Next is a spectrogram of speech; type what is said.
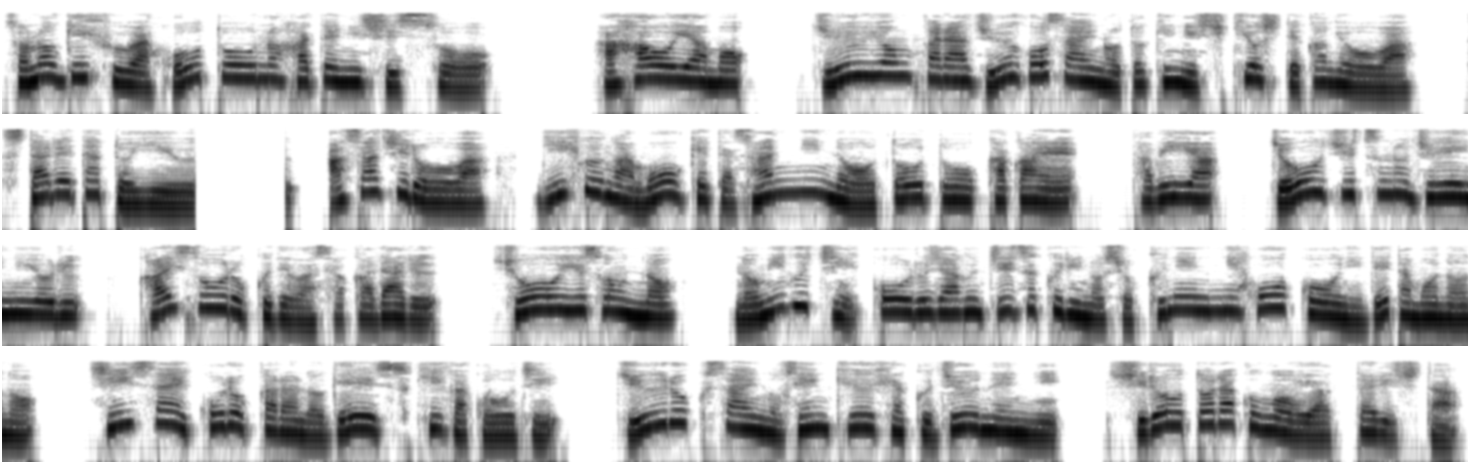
その義父は宝刀の果てに失踪。母親も14から15歳の時に死去して家業は廃れたという。朝次郎は義父が設けた3人の弟を抱え、旅や上述の樹影による回想録では逆だる、醤油村の飲み口イコール蛇口作りの職人に奉公に出たものの、小さい頃からの芸好きが講じ、16歳の1910年に素人落語をやったりした。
